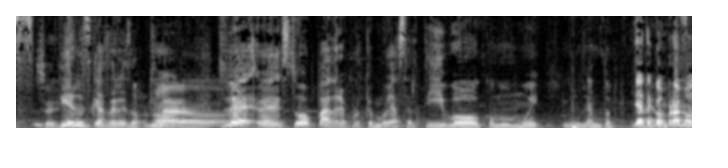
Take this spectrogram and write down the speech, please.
Sí. Tienes que hacer eso, ¿no? Claro. Entonces, eh, estuvo padre porque muy asertivo, como muy... Me encantó. Ya te compramos.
